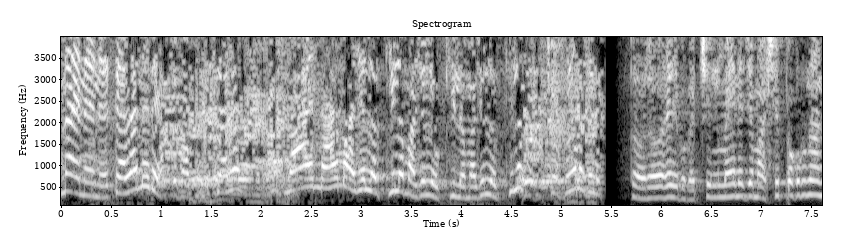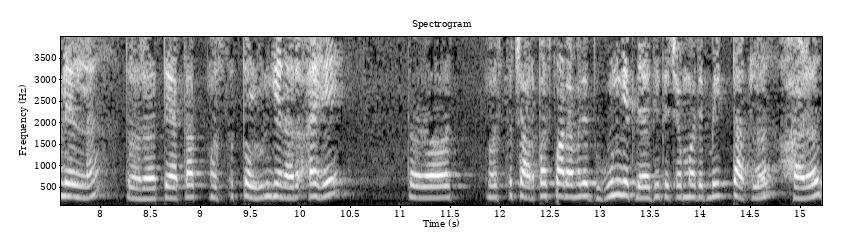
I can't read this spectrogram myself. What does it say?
नाही नाही नाही त्याला नाही द्यायचं बापू त्याला नाही नाही लकीला माझ्या लकीला माझ्या लकीला माझ्या लकीला तर हे बघा चिन्मयने जे मासे पकडून आणलेले ना तर ते आता मस्त तळून घेणार आहे. तर मस्त चार पाच पाण्यामध्ये धुवून घेतले आधी त्याच्यामध्ये मीठ टाकलं हळद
